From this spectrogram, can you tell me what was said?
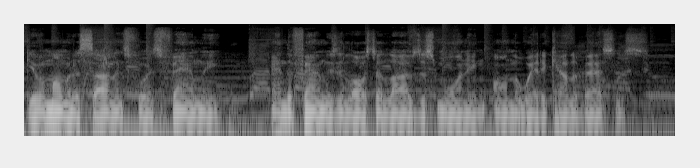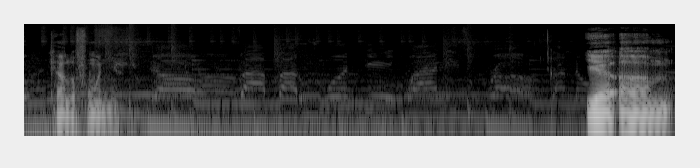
give a moment of silence for his family and the families that lost their lives this morning on the way to Calabasas, California. Yeah, um,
